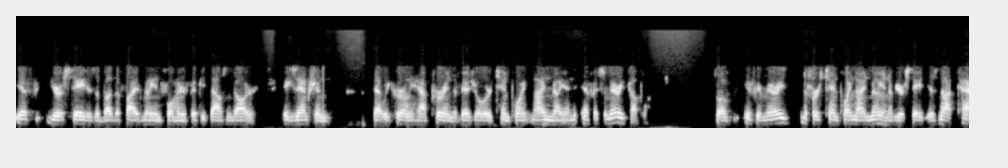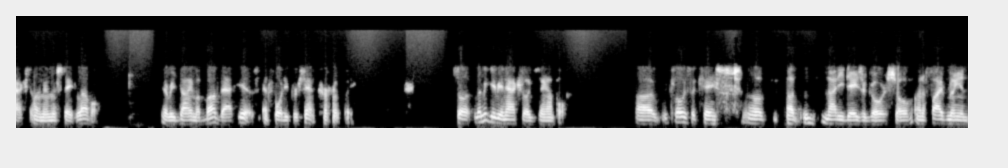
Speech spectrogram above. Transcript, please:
If your estate is above the $5,450,000 exemption that we currently have per individual or 10.9 million if it's a married couple. So if you're married, the first 10.9 million of your estate is not taxed on an estate level. Every dime above that is at 40% currently. So let me give you an actual example. Uh, we closed the case uh, about 90 days ago or so on a $5 million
